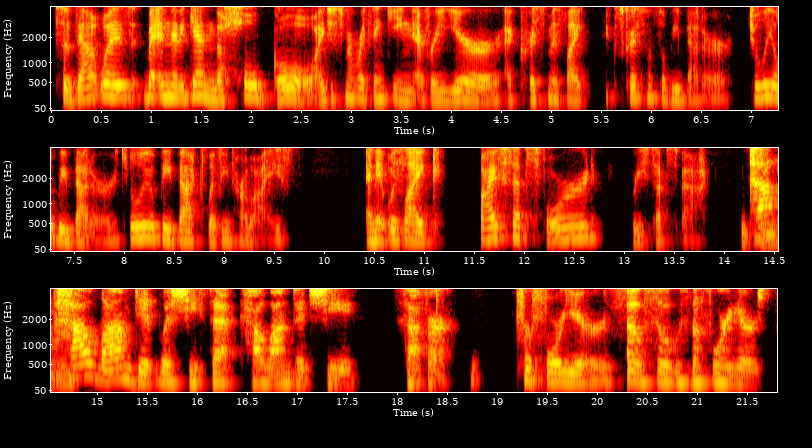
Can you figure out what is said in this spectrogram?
so that was but and then again, the whole goal, I just remember thinking every year at Christmas, like next Christmas will be better. Julie will be better. Julie will be back living her life. And it was like five steps forward, three steps back. How how long did was she sick? How long did she suffer? For four years. Oh, so it was the four years.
